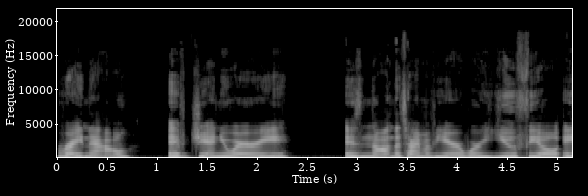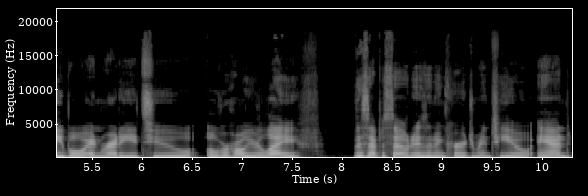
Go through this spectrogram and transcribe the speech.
right now, if January is not the time of year where you feel able and ready to overhaul your life, this episode is an encouragement to you. And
